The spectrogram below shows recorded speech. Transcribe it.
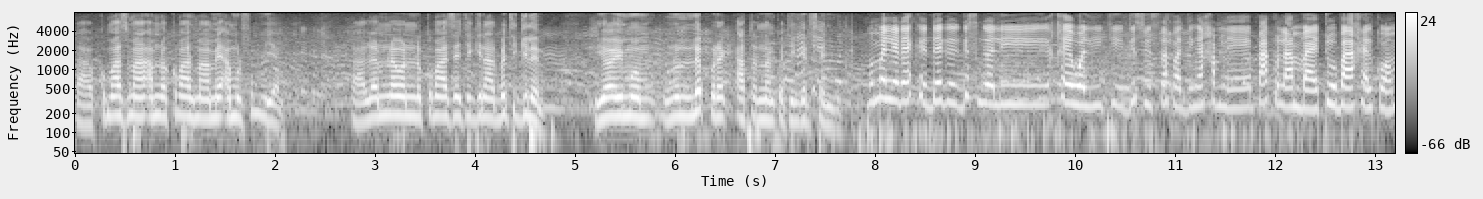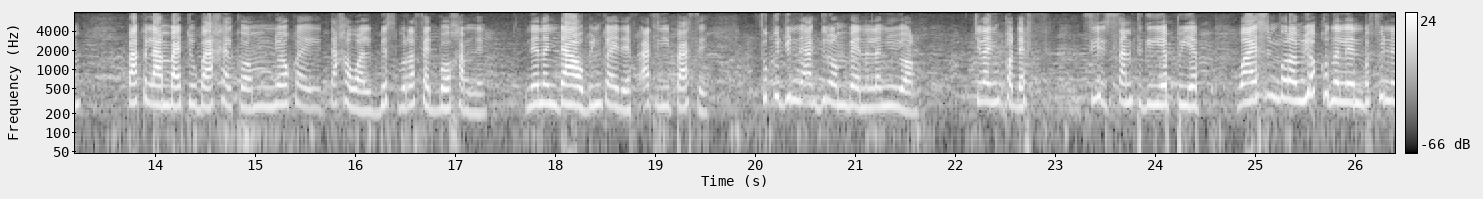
waaw commencement am na commencement mais amul fu mu yem waaw lan la woon commencé ci ginaar ba ci gileem yooyu moom nun lépp rek attan nañ ko ci ngir sëñ bi. mu mel ni rek dégg gis nga li xéewal yi ci 18 safar ji nga xam ne pàkku Lambaye Touba Xelkom pàkku Lambaye Touba Xelkom ñoo koy taxawal bés bu rafet boo xam ne nee nañ daaw bi ñu koy def at yi passé fukki junni ak juróom-benn la ñu yor ci lañ ko def si sant gi yëpp yëpp waaye suñu borom yokk na leen ba fi ne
